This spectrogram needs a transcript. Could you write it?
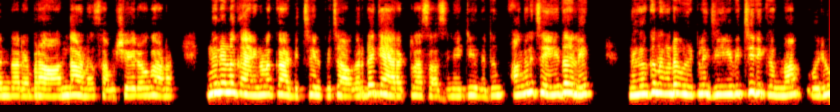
എന്താ പറയാ ഭ്രാന്താണ് സംശയരോഗമാണ് ഇങ്ങനെയുള്ള കാര്യങ്ങളൊക്കെ അടിച്ചേൽപ്പിച്ച് അവരുടെ ക്യാരക്ടർ അസാസിനേറ്റ് ചെയ്തിട്ട് അങ്ങനെ ചെയ്താൽ നിങ്ങൾക്ക് നിങ്ങളുടെ വീട്ടിൽ ജീവിച്ചിരിക്കുന്ന ഒരു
